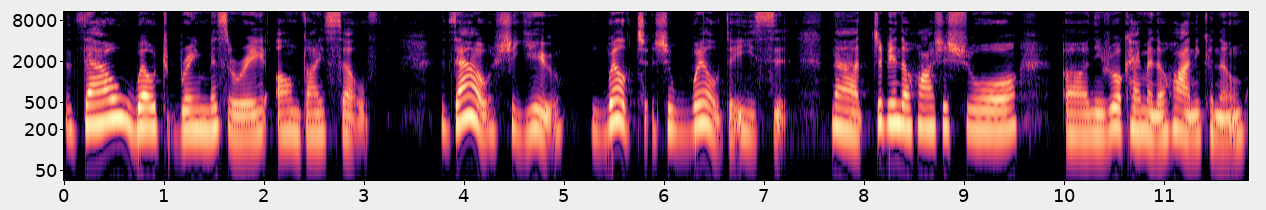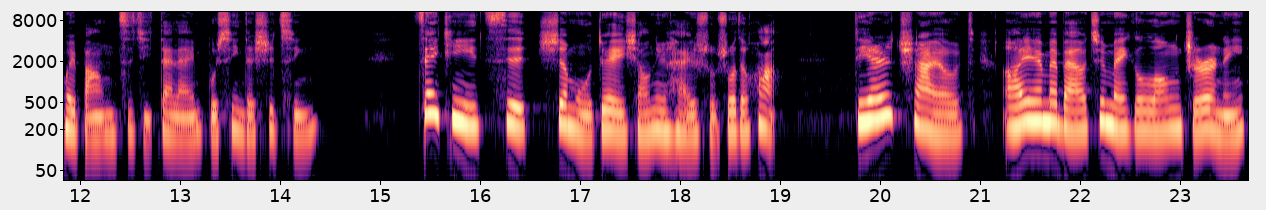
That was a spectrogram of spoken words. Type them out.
thou wilt bring misery on thyself. Thou 是 you，wilt 是 will 的意思。那这边的话是说，呃，你如果开门的话，你可能会帮自己带来不幸的事情。再听一次圣母对小女孩所说的话。Dear child, I am about to make a long journey,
